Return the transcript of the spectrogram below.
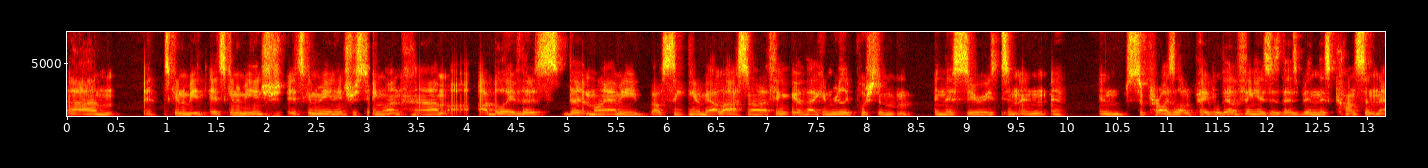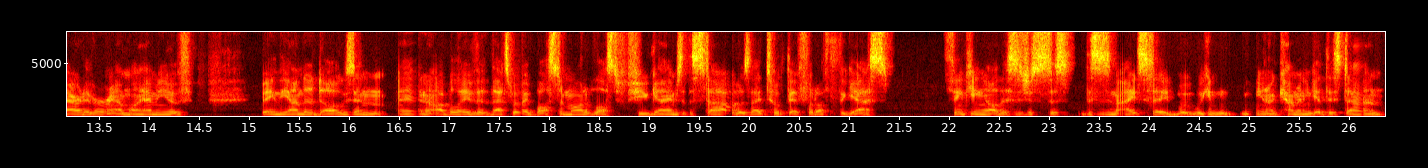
um, it's going to be it's going to be inter- it's going to be an interesting one. Um, I, believe that that Miami. I was thinking about last night. I think that they can really push them in this series and, and and surprise a lot of people. The other thing is is there's been this constant narrative around Miami of being the underdogs, and and I believe that that's where Boston might have lost a few games at the start. Was they took their foot off the gas, thinking, oh, this is just this, this is an eight seed. We, we can you know come in and get this done.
